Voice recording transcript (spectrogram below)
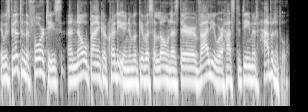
It was built in the 40s, and no bank or credit union will give us a loan, as their valuer has to deem it habitable."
